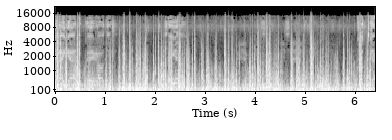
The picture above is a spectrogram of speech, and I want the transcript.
जाएगा रुकेगा उधर। सही है ना? खुद का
